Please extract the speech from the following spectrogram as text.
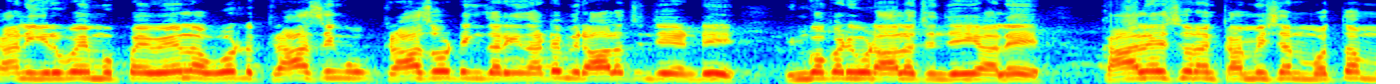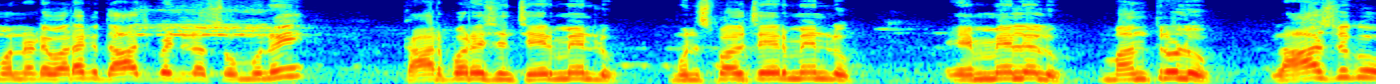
కానీ ఇరవై ముప్పై వేల ఓట్లు క్రాసింగ్ క్రాస్ ఓటింగ్ జరిగిందంటే మీరు ఆలోచన చేయండి. ఇంకొకటి కూడా ఆలోచన చేయాలి. కాళేశ్వరం కమిషన్ మొత్తం మొన్నటి వరకు దాచిపెట్టిన సొమ్ముని కార్పొరేషన్ చైర్మన్లు మున్సిపల్ చైర్మన్లు ఎమ్మెల్యేలు మంత్రులు లాస్ట్కు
